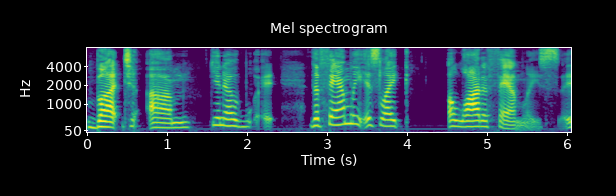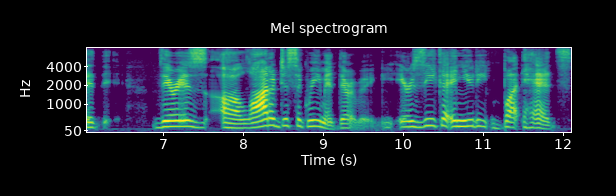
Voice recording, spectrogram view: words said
but um, you know eh, the family is like a lot of families. It, there is a lot of disagreement. There eh, erzika and Yudi butt heads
